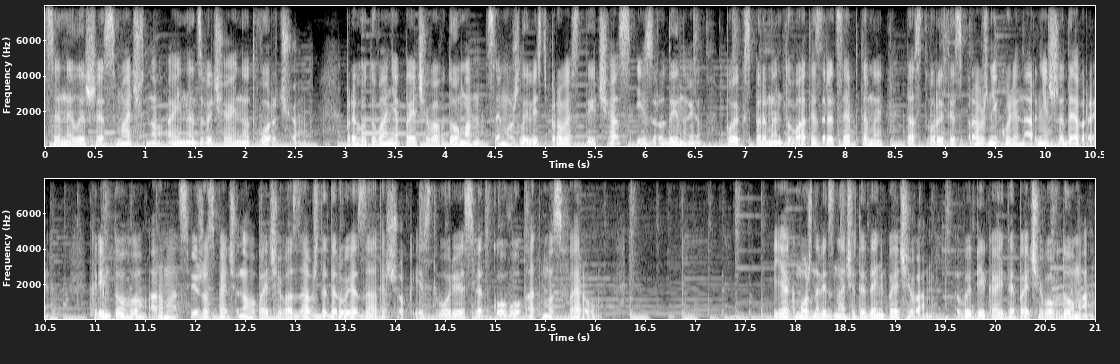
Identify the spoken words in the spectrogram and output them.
це не лише смачно, а й надзвичайно творчо. Приготування печива вдома це можливість провести час із родиною, поекспериментувати з рецептами та створити справжні кулінарні шедеври. Крім того, аромат свіжоспеченого печива завжди дарує затишок і створює святкову атмосферу. Як можна відзначити день печива? Випікайте печиво вдома,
